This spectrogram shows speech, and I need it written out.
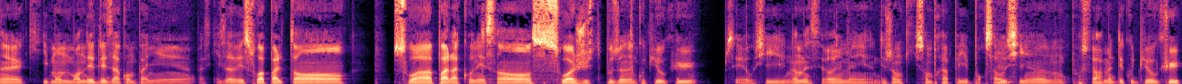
euh, qui m'ont demandé de les accompagner parce qu'ils avaient soit pas le temps, soit pas la connaissance, soit juste besoin d'un coup de pied au cul c'est aussi non mais c'est vrai mais il y a des gens qui sont prêts à payer pour ça Mhm. aussi hein, donc pour se faire mettre des coups de pied au cul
